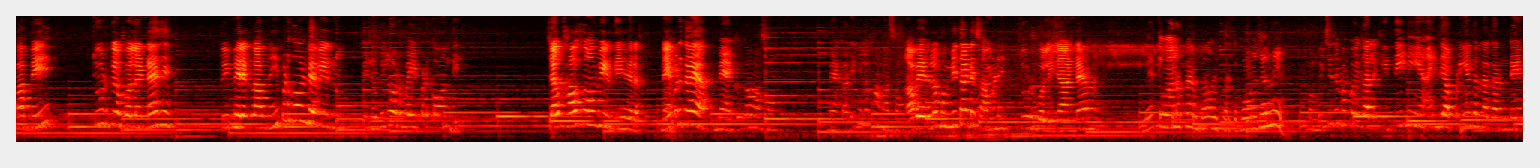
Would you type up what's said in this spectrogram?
ਭਾਬੀ ਝੂਠ ਕਿਉਂ ਬੋਲਣ ਡਏ ਜੇ? ਤੁਸੀਂ ਮੇਰੇ ਖਿਲਾਫ ਨਹੀਂ ਭੜਕਾਉਣ ਡੇ ਵੀਰ ਨੂੰ? ਮੈਨੂੰ ਵੀ ਲੋੜ ਪਈ ਭੜਕਾਉਣ ਦੀ। ਚੱਲ ਖਾਓ ਸੌਂ ਵੀਰ ਦੀ ਫਿਰ। ਨਹੀਂ ਭੜਕਾਇਆ? ਮੈਂ ਕਿਉਂ ਖਾਵਾਂ ਸੌ? ਮੈਂ ਕਾਹਦੀ ਕੋਲ ਖਾਵਾਂ ਸੌ? ਆ ਵੇਖ ਲਓ ਮੰਮੀ ਤੁਹਾਡੇ ਸਾਹਮਣੇ ਝੂਠ ਬੋਲੀ ਜਾਣ ਡਿਆ ਹੁਣ ਨਹੀਂ ਤੂੰ ਇਹਨਾਂ ਭੈਣ ਭਰਾਵਾਂ ਨੂੰ ਫ਼ਰਕ ਪਾਉਣਾ ਚਾਹੁੰਦੀ? ਮੰਮੀ ਜੀ ਤੇ ਮੈਂ ਕੋਈ ਗੱਲ ਕੀਤੀ ਨਹੀਂ ਆ ਅਸੀਂ ਤੇ ਆਪਣੀਆਂ ਗੱਲਾਂ ਕਰਨ ਦੇ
